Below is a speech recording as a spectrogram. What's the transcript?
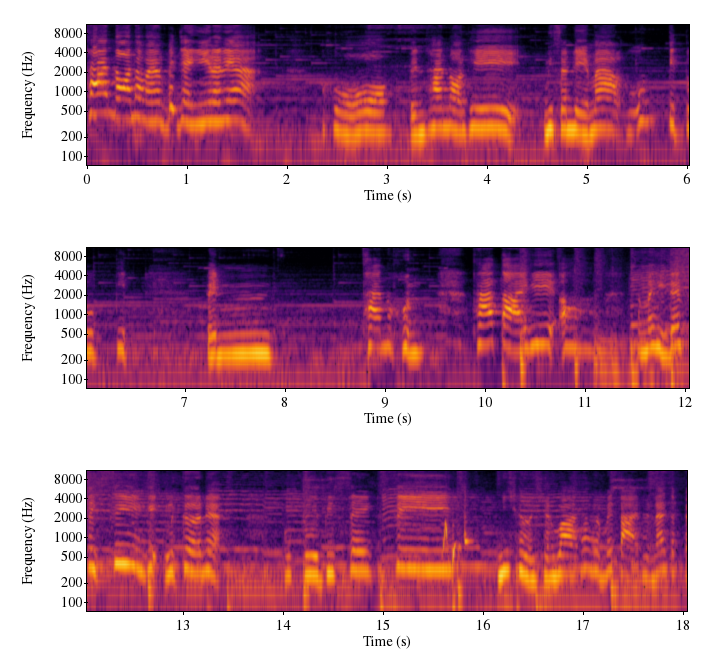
ท่านอนทำไมมันเป็นอย่างนี้แล้วเนี่ยโอ้โห เป็นท่านอนที่มีเสน่ห์มากอุ๊ยปิดตูปิด เป็นท่านอนท่าตายที่ทำไมถึงได้เซ็กซี่เหลือเกินเนี่ยโอ้เบบี้เซ็กซี่นี่เธอฉันว่าถ้าเธอไม่ตายเธอน่าจะไป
